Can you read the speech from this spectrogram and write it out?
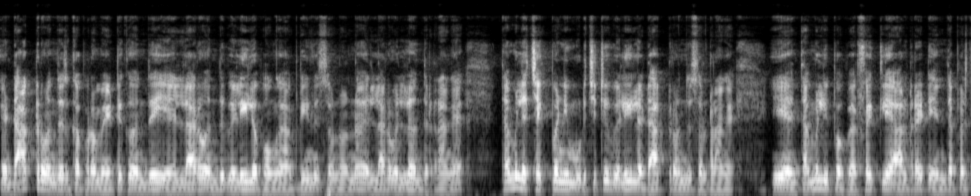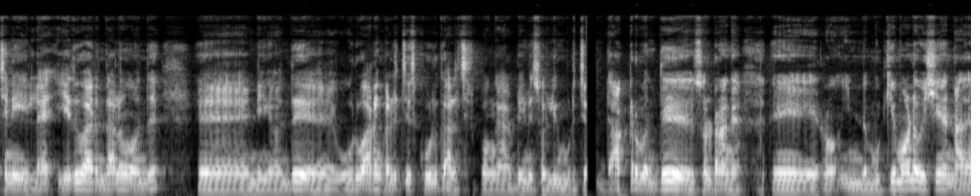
டாக்டர் வந்ததுக்கப்புறமேட்டுக்கு வந்து எல்லோரும் வந்து வெளியில் போங்க அப்படின்னு சொன்னோன்னா எல்லோரும் வெளில வந்துடுறாங்க. தமிழை செக் பண்ணி முடிச்சுட்டு வெளியில் டாக்டர் வந்து சொல்கிறாங்க தமிழ் இப்போ பெர்ஃபெக்ட்லி ஆல்ரைட் எந்த பிரச்சனையும் இல்லை. எதுவாக இருந்தாலும் வந்து நீங்கள் வந்து ஒரு வாரம் கழித்து ஸ்கூலுக்கு அழைச்சிட்டு போங்க அப்படின்னு சொல்லி முடிச்சு டாக்டர் வந்து சொல்கிறாங்க இந்த முக்கியமான விஷயம் நான்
